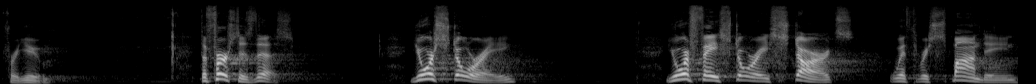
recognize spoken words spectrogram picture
for you. The first is this your story, your faith story starts with responding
